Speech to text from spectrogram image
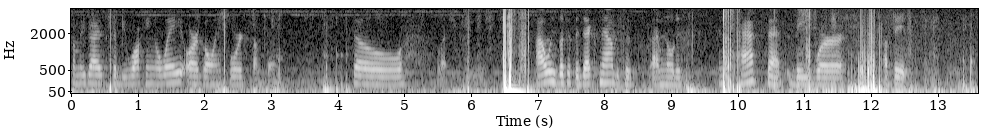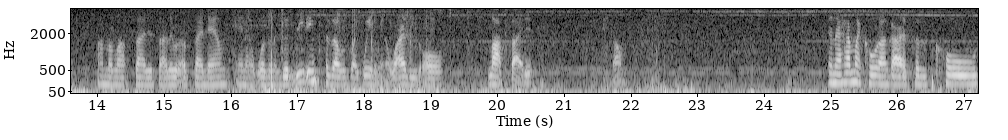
Some of you guys could be walking away or going towards something. So, let's. I always look at the decks now because I've noticed in the past that they were a bit on the lopsided side. They were upside down, and it wasn't a good reading because I was like, wait a minute, why are these all lopsided? So. And I have my coat on, guys, because it's cold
